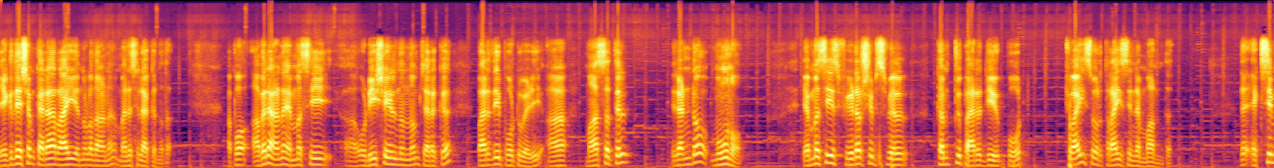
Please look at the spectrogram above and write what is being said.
ഏകദേശം കരാറായി എന്നുള്ളതാണ് മനസ്സിലാക്കുന്നത്. അപ്പോൾ അവരാണ് എം എസ് സി ഒഡീഷയിൽ നിന്നും ചരക്ക് പരതി പോർട്ട് വഴി ആ മാസത്തിൽ രണ്ടോ മൂന്നോ എസ് സിസ് feeder ships will come to Paradip port twice or thrice in a month. The Exim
